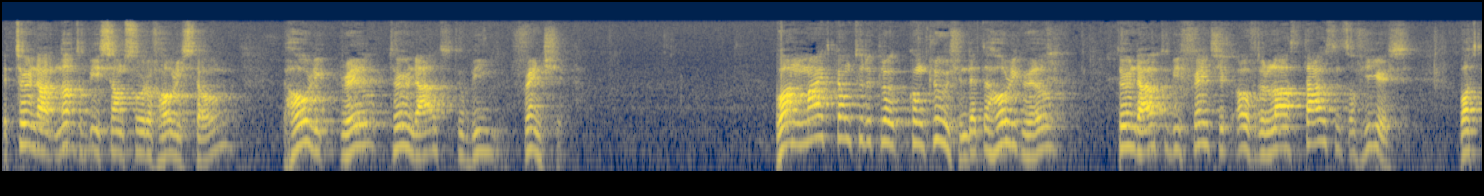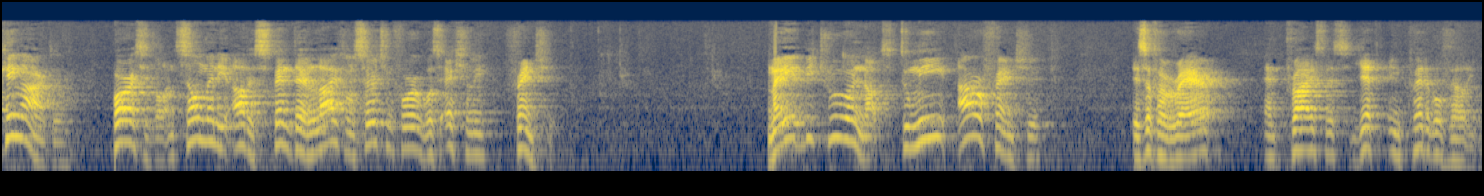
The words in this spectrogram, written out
it turned out not to be some sort of holy stone. The Holy Grail turned out to be friendship. One might come to the conclusion that the Holy Grail turned out to be friendship over the last thousands of years. What King Arthur, Parsifal, and so many others spent their life on searching for was actually friendship. May it be true or not, to me, our friendship is of a rare and priceless yet incredible value.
